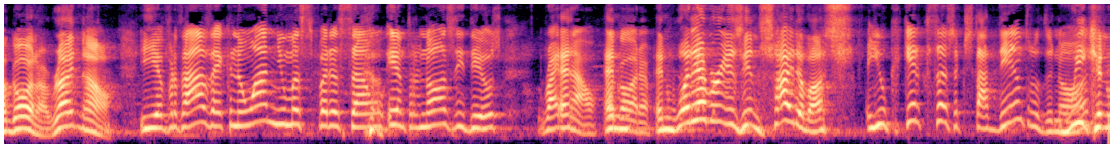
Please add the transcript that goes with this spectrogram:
agora, right now. E a verdade é que não há nenhuma separação entre nós e Deus right And, now, and, agora. and whatever is inside of us, E o que quer que seja que está dentro de nós, we can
